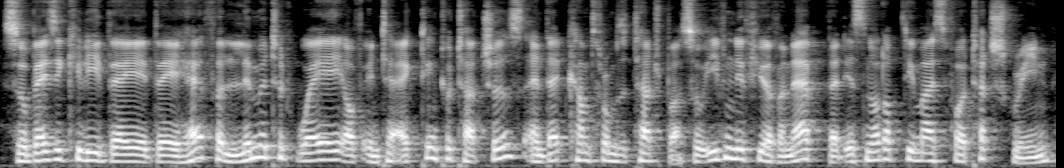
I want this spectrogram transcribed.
So basically they they have a limited way of interacting to touches and that comes from the touch bar. So even if you have an app that is not optimized for a touch screen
